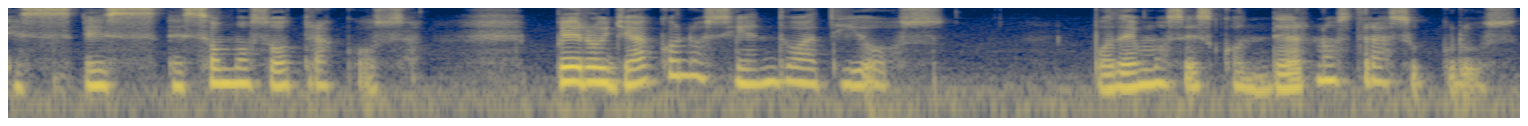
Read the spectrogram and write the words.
es, es, somos otra cosa. Pero ya conociendo a Dios, podemos escondernos tras su cruz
